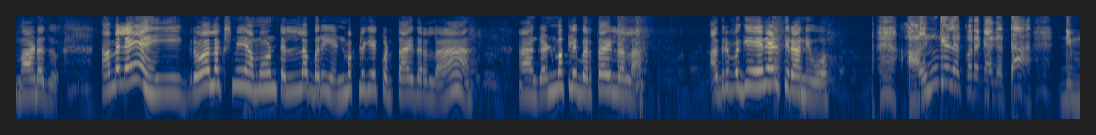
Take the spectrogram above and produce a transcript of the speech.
ಮಾಡೋದು. ಆಮೇಲೆ ಈ ಗೃಹಲಕ್ಷ್ಮಿ ಅಮೌಂಟ್ ಎಲ್ಲ ಬರೀ ಹೆಣ್ಮಕ್ಳಿಗೆ ಕೊಡ್ತಾ ಇದಾರಲ್ಲ ಗಂಡು ಮಕ್ಳಿಗೆ ಬರ್ತಾ ಇಲ್ಲಲ್ಲ ಅದ್ರ ಬಗ್ಗೆ ಏನು ಹೇಳ್ತೀರಾ ನೀವು? ಹಂಗೆಲ್ಲ ಕೊಡಕ್ಕಾಗತ್ತಾ? ನಿಮ್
